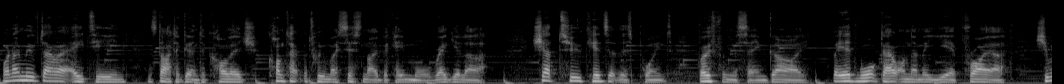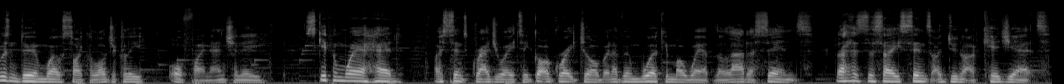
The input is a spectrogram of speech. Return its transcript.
When I moved out at 18 and started going to college, contact between my sister and I became more regular. She had two kids at this point, both from the same guy, but he had walked out on them a year prior. She wasn't doing well psychologically or financially. Skipping way ahead, I since graduated, got a great job and have been working my way up the ladder since. That is to say since I do not have kids yet.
